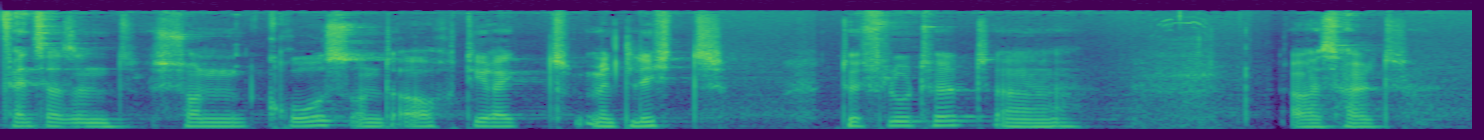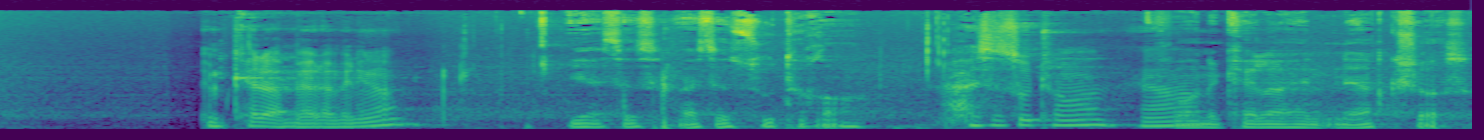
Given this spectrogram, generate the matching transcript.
Fenster sind schon groß und auch direkt mit Licht durchflutet. Äh, aber es ist halt im Keller mehr oder weniger. Hier ist es, heißt es Souterrain. Heißt es so, Thomas? Ja. Vorne Keller, hinten Erdgeschoss.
